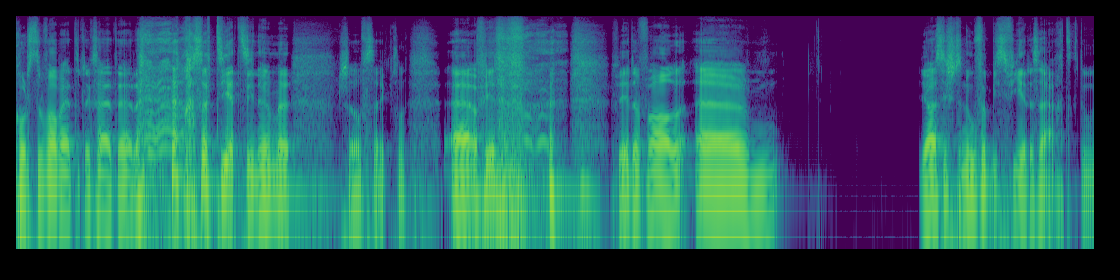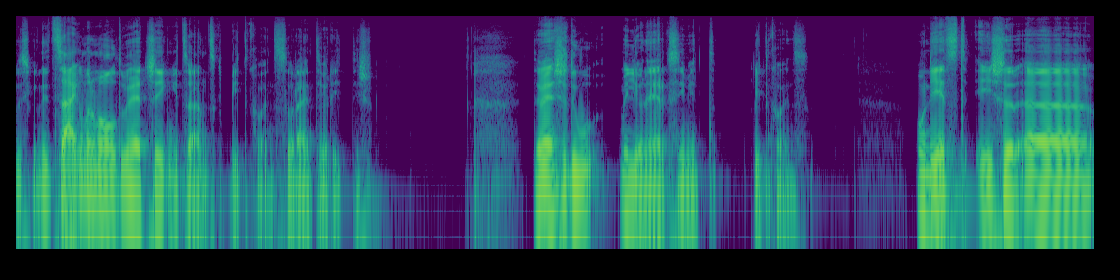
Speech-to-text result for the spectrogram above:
kurz darauf hat er gesagt, er akzeptiert sie nicht mehr. Schafsäckel. Äh, auf, jeden Fall, auf jeden Fall ähm, ja, es ist dann auf bis 64.000. Und jetzt sagen wir mal, du hättest irgendwie 20 Bitcoins, so rein theoretisch. dann wärst du Millionär gewesen mit Bitcoins. Und jetzt ist er äh,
